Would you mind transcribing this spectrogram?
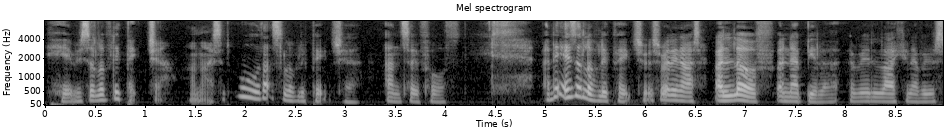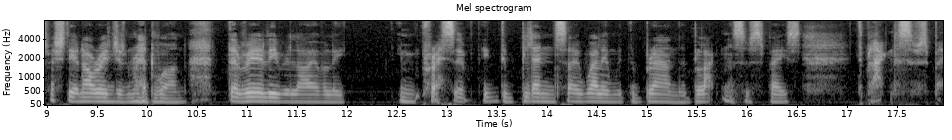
Here is a lovely picture. And I said, Oh, that's a lovely picture, and so forth. And it is a lovely picture. It's really nice. I love a nebula. I really like a nebula, especially an orange and red one. They're really reliably impressive. They, they blend so well in with the brown, the blackness of space. The blackness of space.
